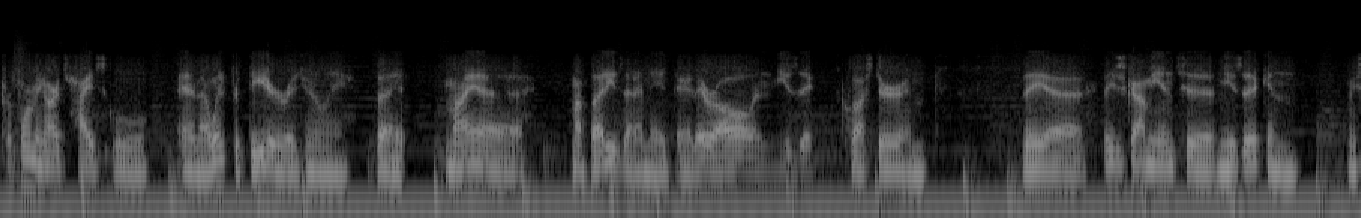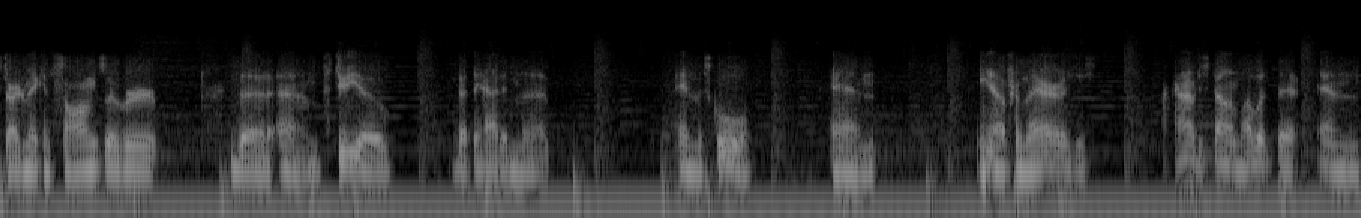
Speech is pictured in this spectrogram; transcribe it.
performing arts high school, and I went for theater originally. But my uh, my buddies that I made there, they were all in music cluster, and they uh, they just got me into music, and we started making songs over the um, studio that they had in the in the school, and you know, from there, it just I kind of just fell in love with it, and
